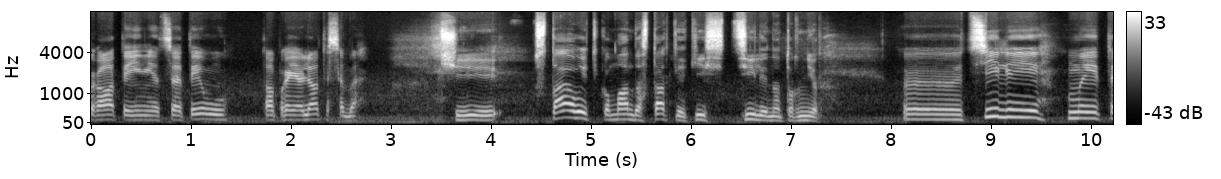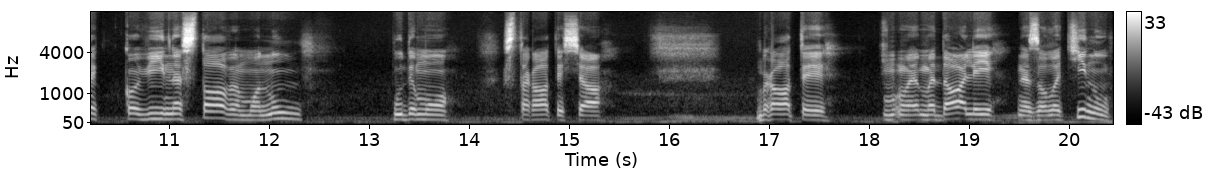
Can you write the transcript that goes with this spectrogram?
брати ініціативу та проявляти себе. Чи ставить команда Старт якісь цілі на турнір? Е, цілі ми такові не ставимо. Ну, будемо старатися брати медалі, не золоті. Ну,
